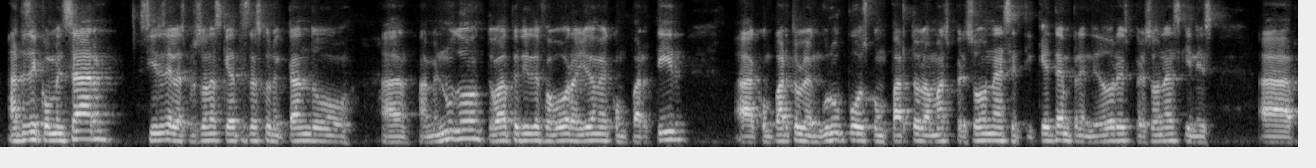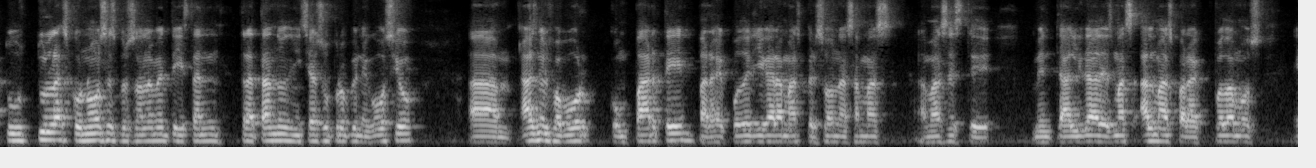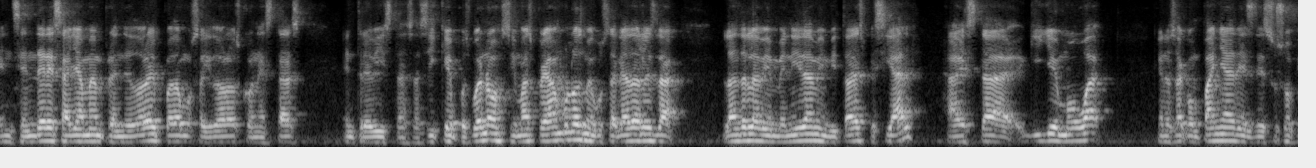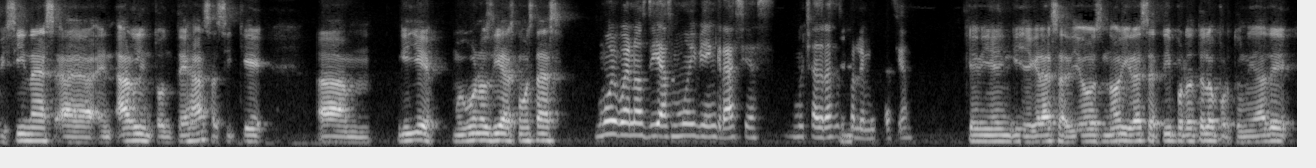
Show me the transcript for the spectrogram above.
antes de comenzar, si eres de las personas que ya te estás conectando a, a menudo, te voy a pedir de favor, ayúdame a compartir, a compártelo en grupos, compártelo a más personas, etiqueta emprendedores, personas quienes ah, tú, tú las conoces personalmente y están tratando de iniciar su propio negocio. Hazme el favor, comparte para poder llegar a más personas, a más, a más este, mentalidades, más almas para que podamos encender esa llama emprendedora y podamos ayudarlos con estas entrevistas. Así que, pues bueno, sin más preámbulos, me gustaría darles la, la bienvenida a mi invitada especial, a esta Guille Mowa, que nos acompaña desde sus oficinas ah, en Arlington, Texas. Así que, Guille, muy buenos días, ¿cómo estás? Muy buenos días, muy bien, gracias. Muchas gracias por la invitación. Qué bien, Guille, gracias a Dios, ¿no? Y gracias a ti por darte la oportunidad de,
